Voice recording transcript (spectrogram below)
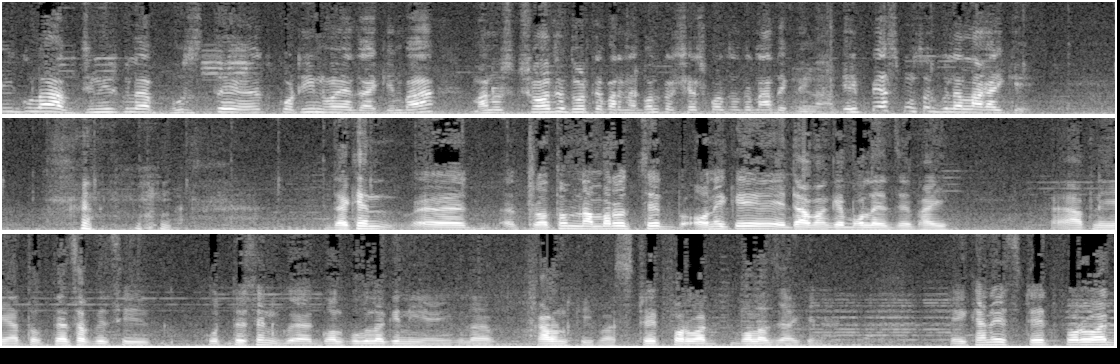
এইগুলা জিনিসগুলা বুঝতে কঠিন হয়ে যায় কিংবা মানুষ সহজে ধরতে পারে না গল্পের শেষ পর্যন্ত না দেখলে। না। এই পেসগুলা লাগাই কে? দেখেন প্রথম নাম্বার হচ্ছে অনেকে এটা আমাকে বলে যে ভাই আপনি এত পেঁচাপেচি করতেছেন গল্পগুলোকে নিয়ে এগুলা কারণ কি? বা স্ট্রেট ফরওয়ার্ড বলা যায় কিনা? এখানে স্ট্রেট ফরওয়ার্ড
